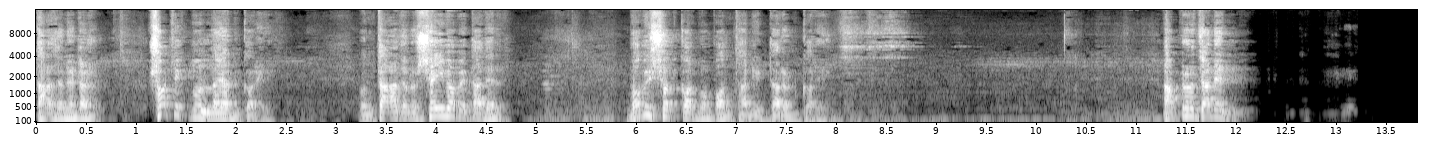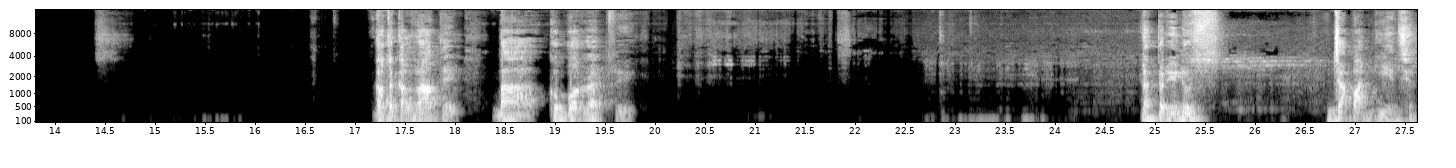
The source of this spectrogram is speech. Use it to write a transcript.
তারা যেন এটার সঠিক মূল্যায়ন করে এবং তারা যেন সেইভাবে তাদের ভবিষ্যৎ কর্মপন্থা নির্ধারণ করে। আপনারা জানেন, গতকাল রাতে বা খুব বড় রাত্রে ডক্টর ইনুস জাপান গিয়েছেন।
